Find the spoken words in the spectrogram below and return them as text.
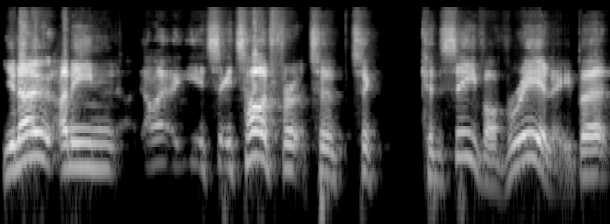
You know, I mean, it's it's hard for to to conceive of really, but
